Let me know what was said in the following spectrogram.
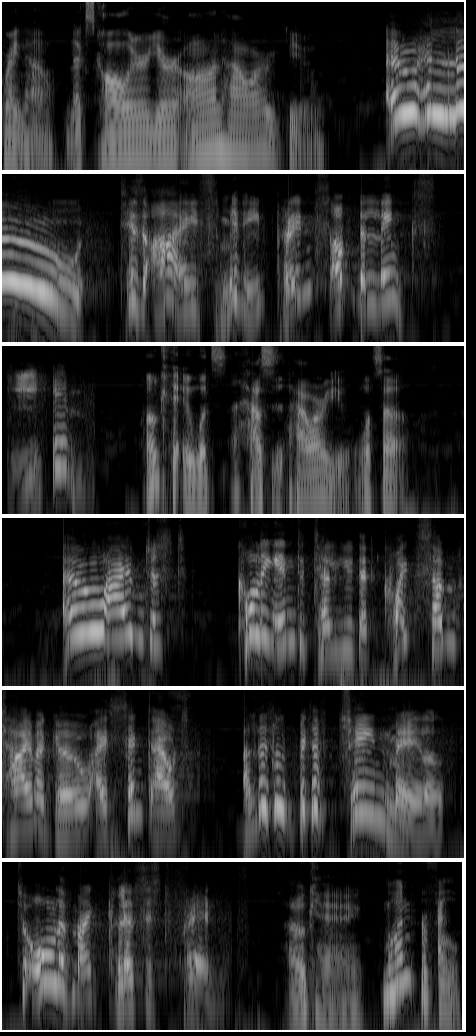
right now. Next caller, you're on. How are you? Oh, hello! Tis I, Smithy, Prince of the Lynx. He, him. Okay, what's how's how are you? What's up? Oh, I'm just calling in to tell you that quite some time ago I sent out a little bit of chain mail to all of my closest friends. Okay. Wonderful.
